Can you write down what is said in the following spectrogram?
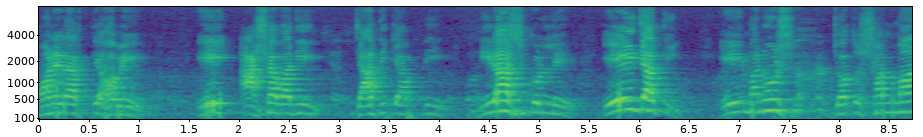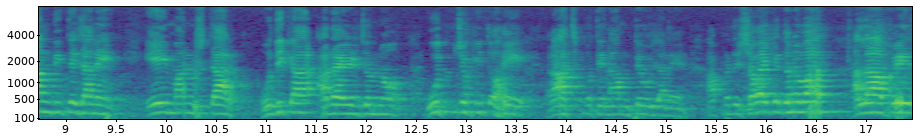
মনে রাখতে হবে, এই আশাবাদী জাতিকে আপনি নিরাশ করলে এই জাতি, এই মানুষ যত সম্মান দিতে জানে, এই মানুষ তার অধিকার আদায়ের জন্য উচ্চকিত হয়ে রাজপথে নামতেও জানেন আপনাদের সবাইকে ধন্যবাদ। আল্লাহ হাফেজ।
